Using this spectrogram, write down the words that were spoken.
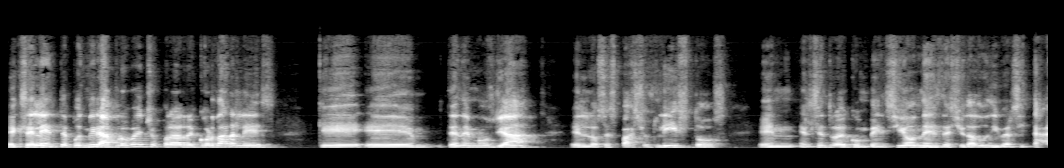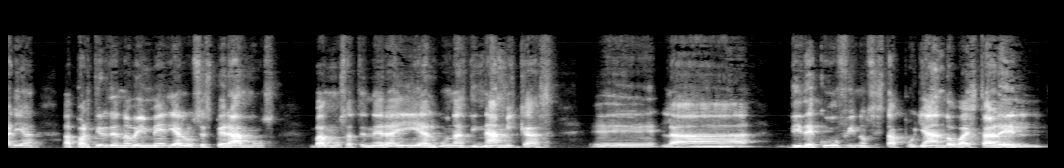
Excelente, pues mira, aprovecho para recordarles que eh, tenemos ya en los espacios listos en el centro de convenciones de Ciudad Universitaria. A partir de nueve y media los esperamos. Vamos a tener ahí algunas dinámicas. Eh, la Didecufi nos está apoyando. Va a estar el,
